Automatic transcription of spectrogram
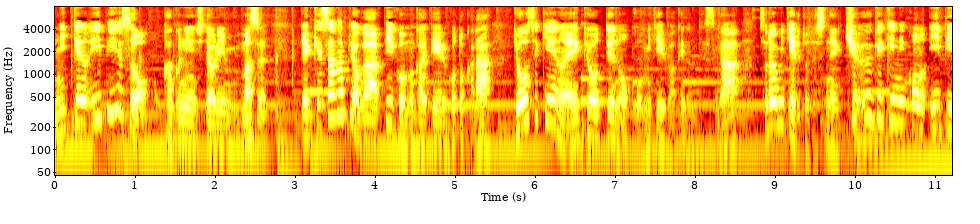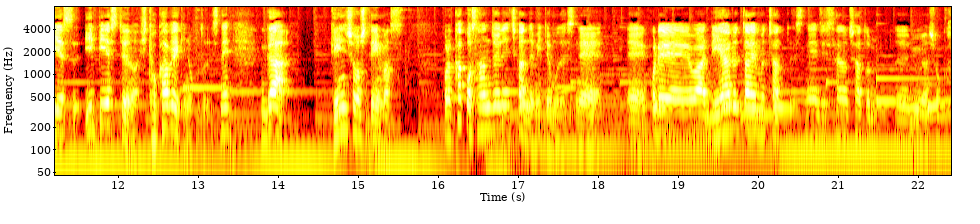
日経の EPS を確認しております。で決算発表がピークを迎えていることから業績への影響っていうのをこう見ているわけなんですがそれを見ているとですね急激にこの EPS EPS というのは一株益のことですねが減少しています。これ過去30日間で見てもですね、えー、これはリアルタイムチャートですね。実際のチャート見ましょうか。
